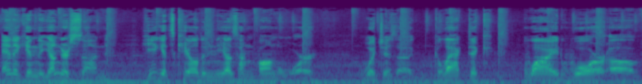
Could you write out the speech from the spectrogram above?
Anakin, the younger son, he gets killed in the Yuuzhan Vong War, which is a galactic wide war of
